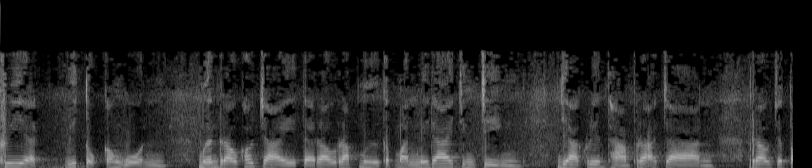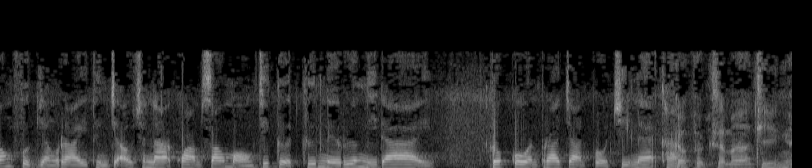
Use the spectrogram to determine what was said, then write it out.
เครียด วิตกกังวล เหมือนเราเข้าใจแต่เรารับมือกับมันไม่ได้จริง ๆ อยากเรียนถามพระอาจารย์ เราจะต้องฝึกอย่างไรถึงจะเอาชนะความเศร้าหมองที่เกิดขึ้นในเรื่องนี้ได้ รบกวนพระอาจารย์โปรดชี้แนะค่ะก็ฝึกสมาธิไง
